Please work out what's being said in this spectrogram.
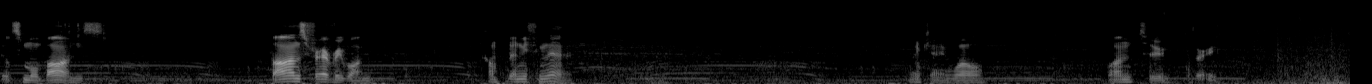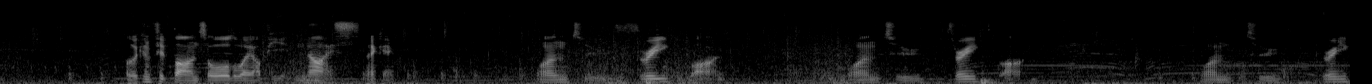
Build some more barns. Barns for everyone. Can't put anything there. Okay, well, one, two, three. Well, we can fit barns all the way up here. Nice. Okay. One, two, three, barn. One, two, three, barn. One, two, three,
